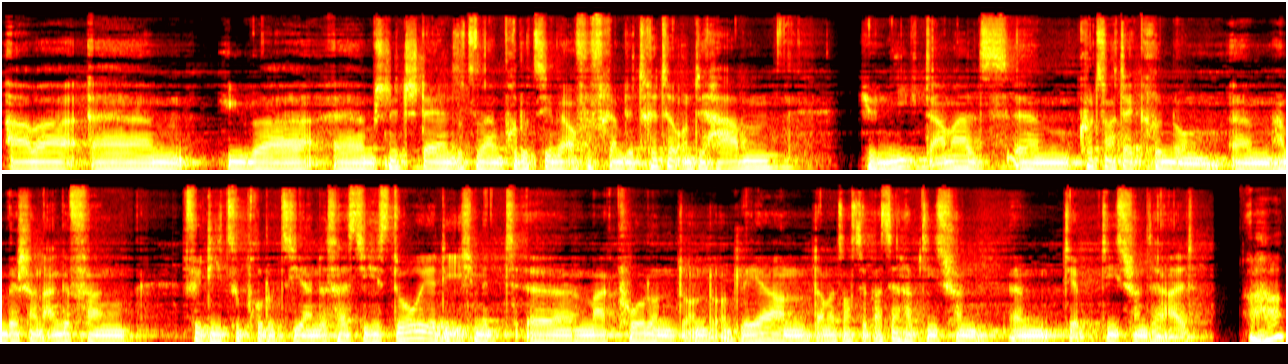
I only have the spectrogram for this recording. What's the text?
aber ähm, über ähm, Schnittstellen sozusagen produzieren wir auch für fremde Dritte und wir haben Unique damals, ähm, kurz nach der Gründung, ähm, haben wir schon angefangen, für die zu produzieren. Das heißt, die Historie, die ich mit äh, Marc Pohl und, und, und Lea und damals noch Sebastian habe, die ist schon, ähm, die, die ist schon sehr alt. Aha.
